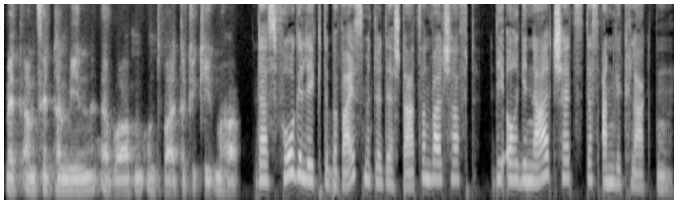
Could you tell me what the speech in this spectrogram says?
Methamphetamin erworben und weitergegeben haben. Das vorgelegte Beweismittel der Staatsanwaltschaft, die Originalchats des Angeklagten.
